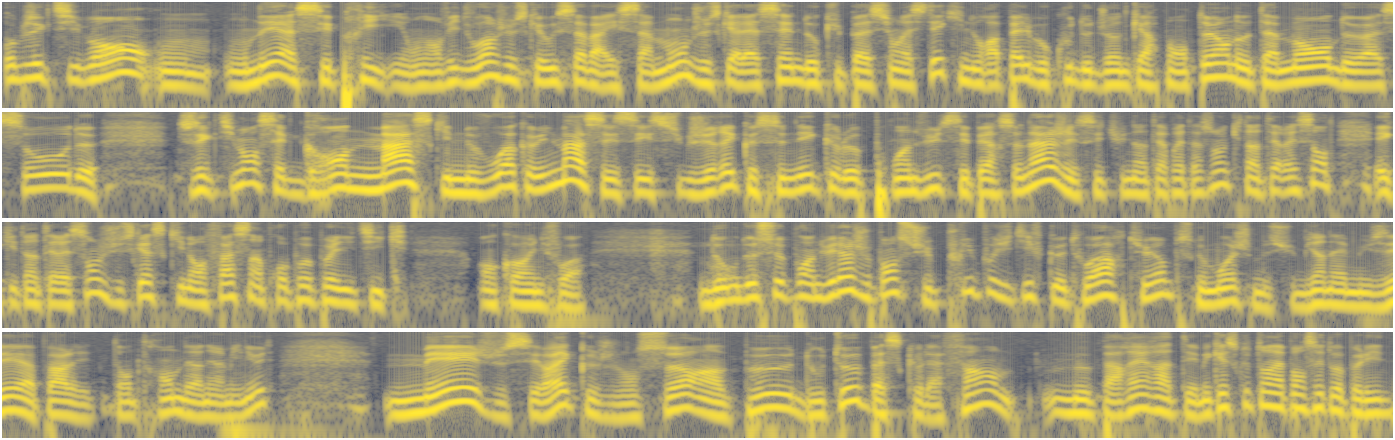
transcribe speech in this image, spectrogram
objectivement on, est assez pris et on a envie de voir jusqu'à où ça va. Et ça monte jusqu'à la scène d'occupation ST qui nous rappelle beaucoup de John Carpenter notamment de Assaut de effectivement cette grande masse qu'il ne voit comme une masse et c'est suggéré que ce n'est que le point de vue de ces personnages et c'est une interprétation qui est intéressante et qui est intéressante jusqu'à ce qu'il en fasse un propos politique encore une fois. Donc de ce point de vue là je pense que je suis plus positif que toi Arthur parce que moi je me suis bien amusé à part les 30 dernières minutes mais c'est vrai que j'en sors un peu douteux parce que la fin me paraît ratée. Mais qu'est-ce que tu en as pensé, toi, Pauline?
